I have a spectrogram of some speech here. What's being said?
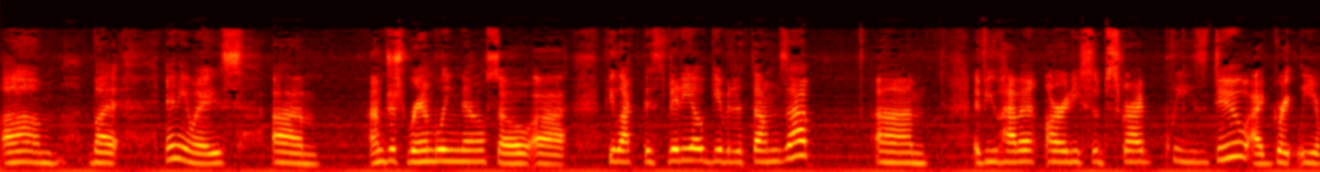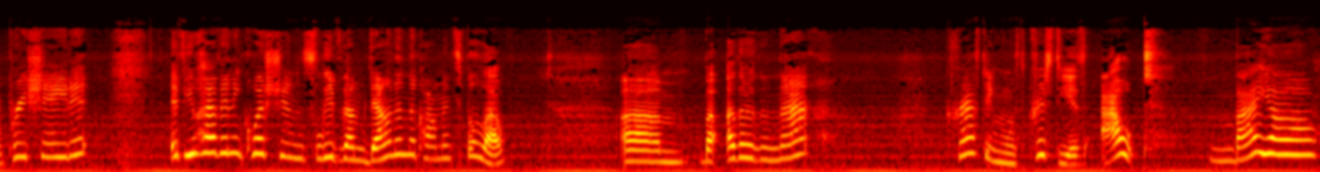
Um, but anyways, um, I'm just rambling now, so uh, you like this video, give it a thumbs up. Um, if you haven't already subscribed, please do. I'd greatly appreciate it. If you have any questions, leave them down in the comments below. Um, but other than that, Crafting with Kristi is out. Bye, y'all.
